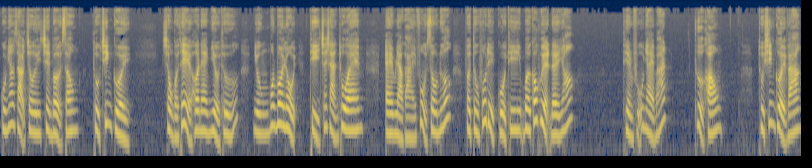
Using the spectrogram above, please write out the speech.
cùng nhau dạo chơi trên bờ sông, Thủ Trinh cười. Chồng có thể hơn em nhiều thứ, Nhưng môn bơi lội thì chắc chắn thua em. Em là gái phủ sâu nước Và từng phút địch của thi bơi các huyện đây nhá. Thiền Vũ nhảy mắt. Thử không? Thủ Trinh cười vang.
